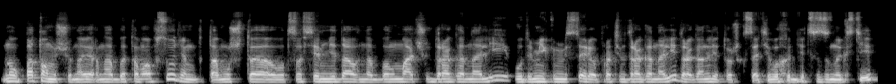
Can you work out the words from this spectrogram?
ну, потом еще, наверное, об этом обсудим, потому что вот совсем недавно был матч у Драгона Ли, у Доминика Мистерио против Драгона Ли. Драгон Ли тоже, кстати, выходит из NXT.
